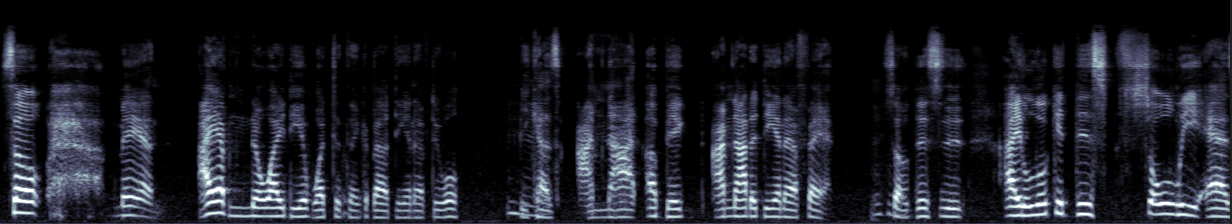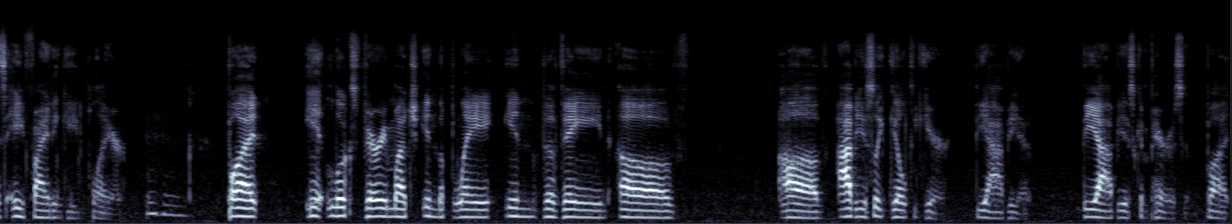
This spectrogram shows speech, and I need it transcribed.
so man, I have no idea what to think about DNF Duel mm-hmm. because I'm not a big I'm not a DNF fan. Mm-hmm. So this is I look at this solely as a fighting game player. Mm-hmm. But it looks very much in the blame in the vein of of obviously Guilty Gear, the obvious the obvious comparison, but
